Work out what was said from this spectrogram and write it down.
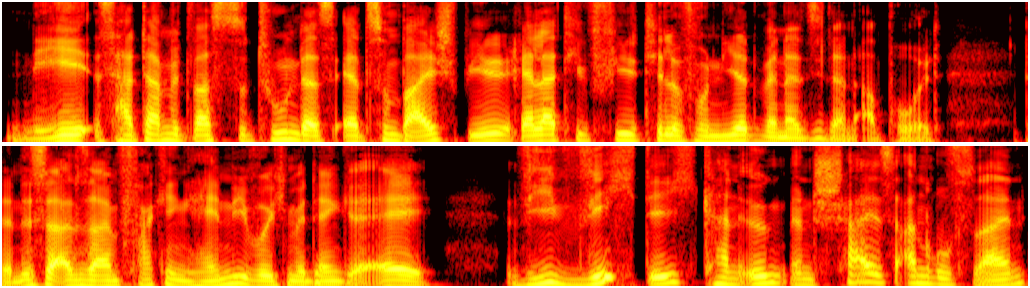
Nee, es hat damit was zu tun, dass er zum Beispiel relativ viel telefoniert, wenn er sie dann abholt. Dann ist er an seinem fucking Handy, wo ich mir denke, ey, wie wichtig kann irgendein scheiß Anruf sein,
